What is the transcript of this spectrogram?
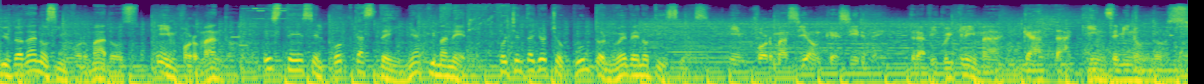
Ciudadanos Informados, informando. Este es el podcast de Iñaki Manero, 88.9 Noticias. Información que sirve. Tráfico y clima cada 15 minutos.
